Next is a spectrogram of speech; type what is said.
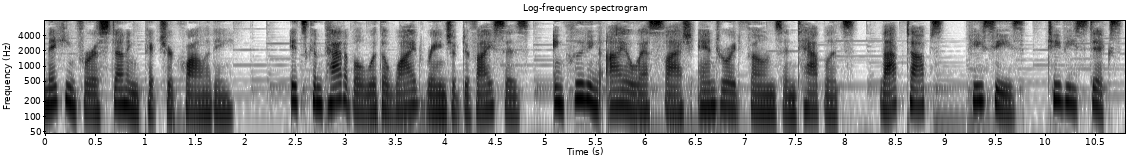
making for a stunning picture quality. It's compatible with a wide range of devices, including iOS/Android phones and tablets, laptops, PCs, TV sticks,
